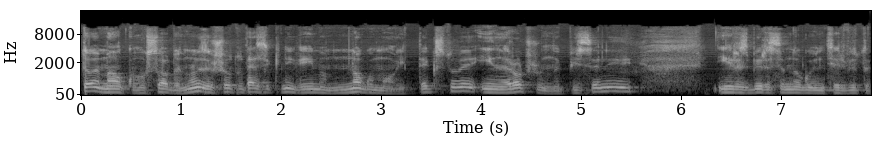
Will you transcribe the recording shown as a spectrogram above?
То е малко особено, защото тази книга има много мои текстове и нарочно написани и разбира се много интервюта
